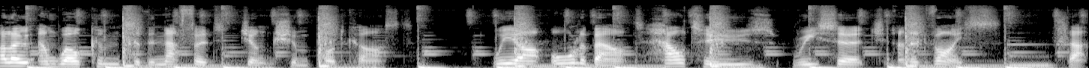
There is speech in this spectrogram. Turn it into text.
Hello and welcome to the Nafford Junction podcast. We are all about how to's, research, and advice that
